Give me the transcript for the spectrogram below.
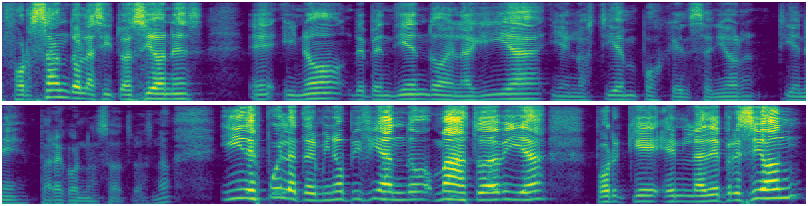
forzando las situaciones y no dependiendo en la guía y en los tiempos que el Señor tiene para con nosotros. Y después la terminó pifiando más todavía, porque en la depresión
